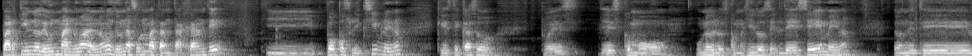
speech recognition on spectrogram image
partiendo de un manual, ¿no? De una forma tan tajante y poco flexible, ¿no? Que en este caso, pues, es como uno de los conocidos, el DSM, ¿no? Donde te,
